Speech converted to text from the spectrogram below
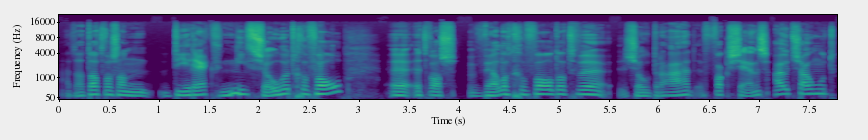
Nou, dat, dat was dan direct niet zo het geval. Eh, het was wel het geval dat we, zodra vaccins uit zou moeten,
